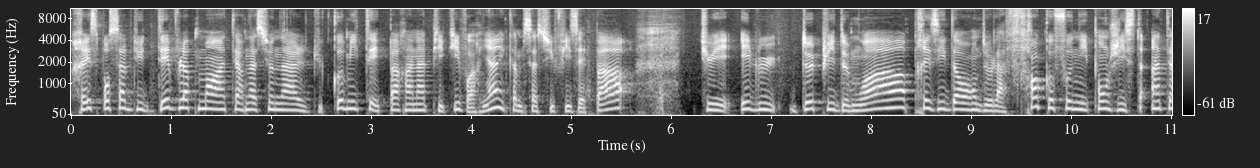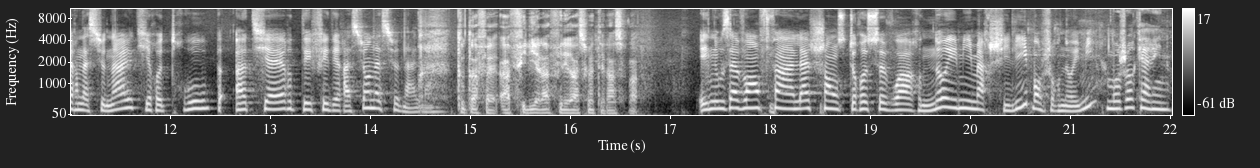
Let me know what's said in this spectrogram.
responsable du développement international du comité paralympique ivoirien, et comme ça suffisait pas, tu es élu depuis deux mois président de la francophonie pongiste internationale qui retrouve un tiers des fédérations nationales. Tout à fait, affilié à la Fédération internationale. Et nous avons enfin la chance de recevoir Noémie Marchili. Bonjour Noémie. Bonjour Karine.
